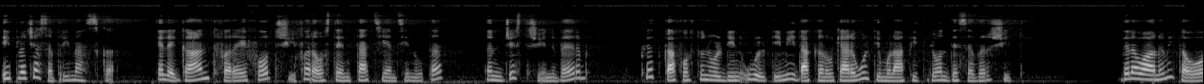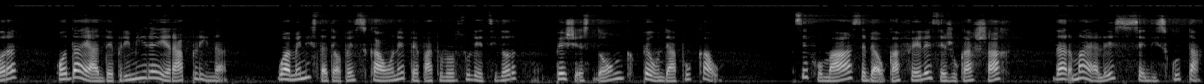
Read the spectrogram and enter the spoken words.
Îi plăcea să primească. Elegant, fără efort și fără ostentație înținută, în gest și în verb, cred că a fost unul din ultimii, dacă nu chiar ultimul anfitrion desăvârșit. De la o anumită oră, odaia de primire era plină. Oamenii stăteau pe scaune, pe patul ursuleților, pe șesdong, pe unde apucau. Se fuma, se beau cafele, se juca șah, dar mai ales se discuta.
